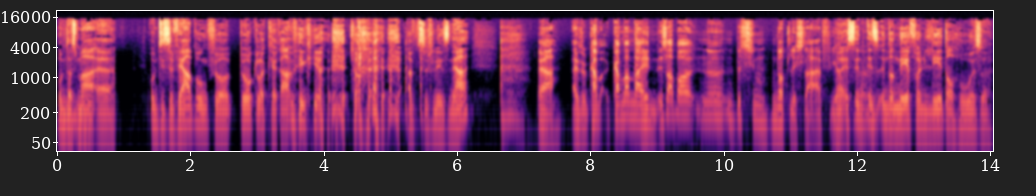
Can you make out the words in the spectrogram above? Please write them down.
Um das mal, äh, um diese Werbung für Bürgler Keramik hier noch abzuschließen, ja? Ja, also kann, kann man mal hin. Ist aber ne, ein bisschen nördlich der A4. Ja, ist in, ne? ist in der Nähe von Lederhose.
